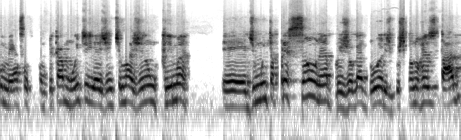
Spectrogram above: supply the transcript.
começa a se complicar muito e a gente imagina um clima é, de muita pressão né, para os jogadores, buscando resultado,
